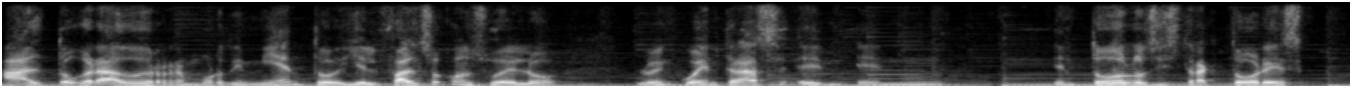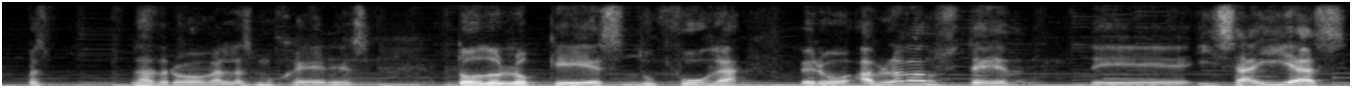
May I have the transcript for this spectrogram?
alto grado de remordimiento y el falso consuelo lo encuentras en, en todos los distractores, pues la droga, las mujeres, todo lo que es tu fuga. Pero hablaba usted de Isaías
